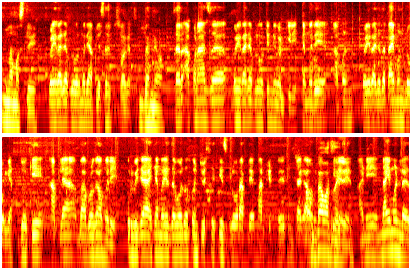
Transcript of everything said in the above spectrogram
नमस्ते. बळीराजा ब्लोअरमध्ये आपले सर स्वागत. धन्यवाद. तर आपण आज अ, बळीराजा ब्लोअरची निवड केली. त्यामध्ये आपण बळीराजाचा डायमंड ब्लोअर घ्या जो की आपल्या बाबुळगावमध्ये पूर्वीच्या ह्याच्यामध्ये जवळजवळ पंचवीस ते तीस ब्लोअर आपले मार्केटमध्ये तुमच्या गावात जायचे. दिलेले आहेत. आणि नाही म्हणलं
